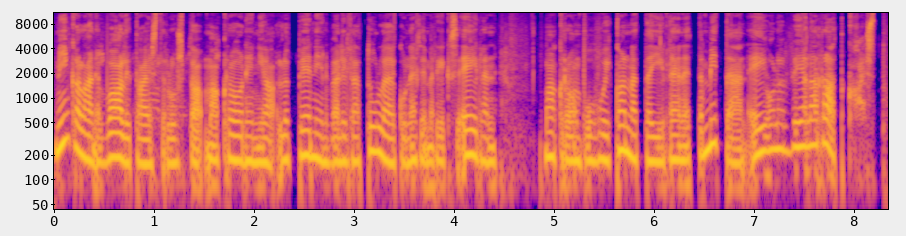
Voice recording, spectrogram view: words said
minkälainen vaalitaistelusta Macronin ja Le Penin välillä tulee, kun esimerkiksi eilen Macron puhui kannattajilleen, että mitään ei ole vielä ratkaistu?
